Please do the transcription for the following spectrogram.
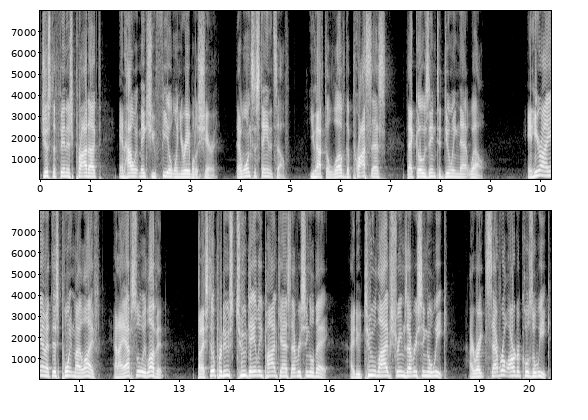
just the finished product and how it makes you feel when you're able to share it. That won't sustain itself. You have to love the process that goes into doing that well. And here I am at this point in my life, and I absolutely love it, but I still produce two daily podcasts every single day. I do two live streams every single week. I write several articles a week.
